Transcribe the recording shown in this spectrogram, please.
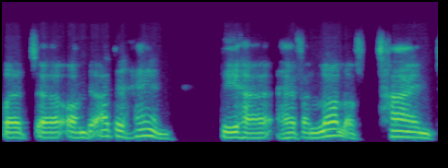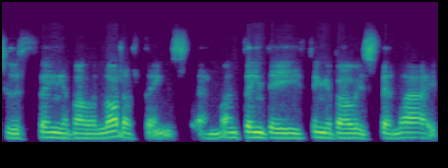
But uh, on the other hand, they ha- have a lot of time to think about a lot of things. And one thing they think about is their life.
